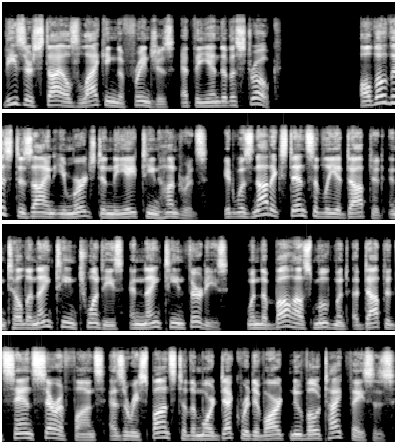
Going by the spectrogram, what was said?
these are styles lacking the fringes at the end of a stroke. Although this design emerged in the 1800s, it was not extensively adopted until the 1920s and 1930s, when the Bauhaus movement adopted sans serif fonts as a response to the more decorative Art Nouveau typefaces.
